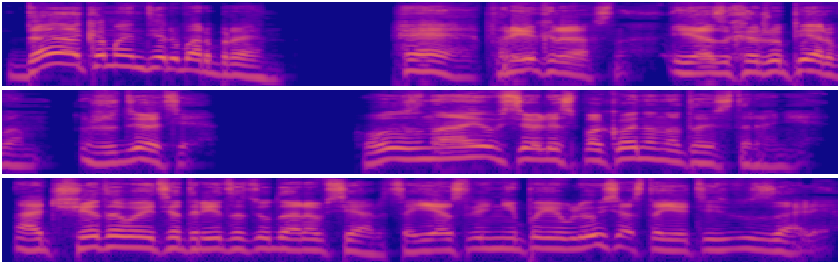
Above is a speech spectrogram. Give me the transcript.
«Да, командир Барбрен». «Э, прекрасно. Я захожу первым. Ждете?» «Узнаю, все ли спокойно на той стороне. Отсчитывайте 30 ударов сердца. Если не появлюсь, остаетесь в зале.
